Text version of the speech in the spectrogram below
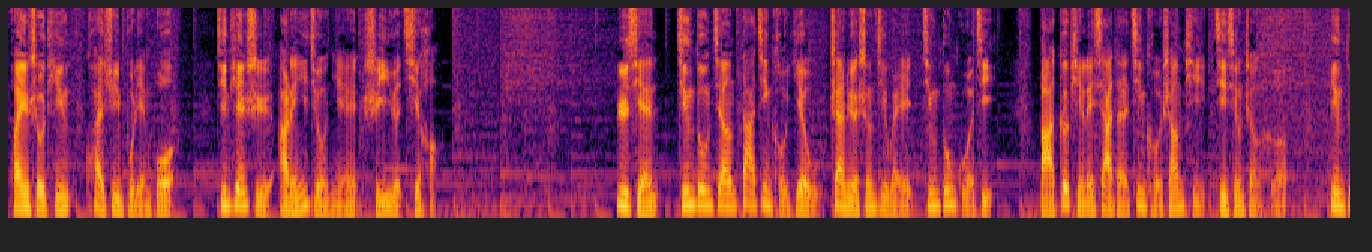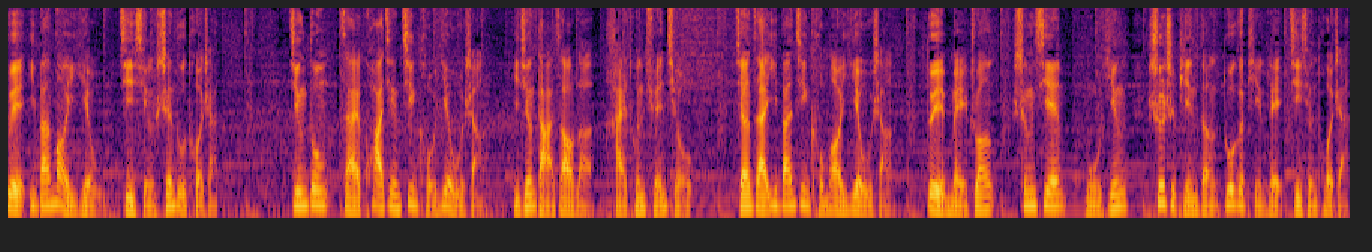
欢迎收听快讯不联播。今天是二零一九年十一月七号。日前，京东将大进口业务战略升级为京东国际，把各品类下的进口商品进行整合，并对一般贸易业务进行深度拓展。京东在跨境进口业务上。已经打造了海豚全球，将在一般进口贸易业务上对美妆、生鲜、母婴、奢侈品等多个品类进行拓展。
